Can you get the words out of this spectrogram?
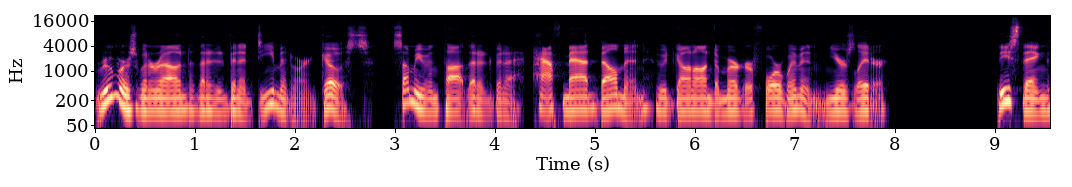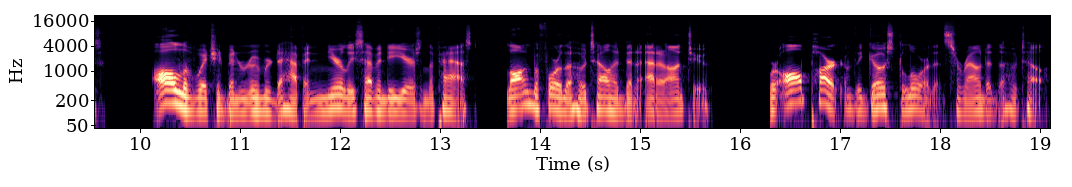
Rumors went around that it had been a demon or a ghost. Some even thought that it had been a half mad bellman who had gone on to murder four women years later. These things, all of which had been rumored to happen nearly 70 years in the past, long before the hotel had been added onto, were all part of the ghost lore that surrounded the hotel.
